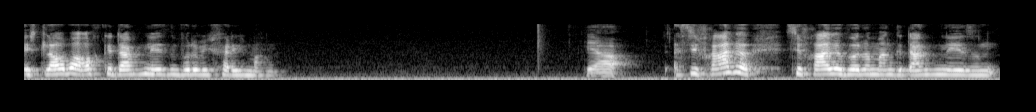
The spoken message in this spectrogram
ich glaube, auch Gedankenlesen würde mich fertig machen. Ja, Ist die Frage, ist die Frage, würde man Gedankenlesen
